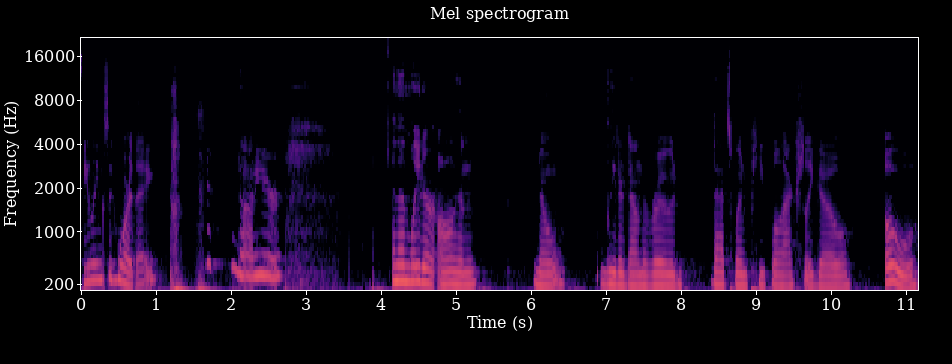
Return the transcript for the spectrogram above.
feelings, who are they? Not here. And then later on, you know, later down the road, that's when people actually go, oh,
